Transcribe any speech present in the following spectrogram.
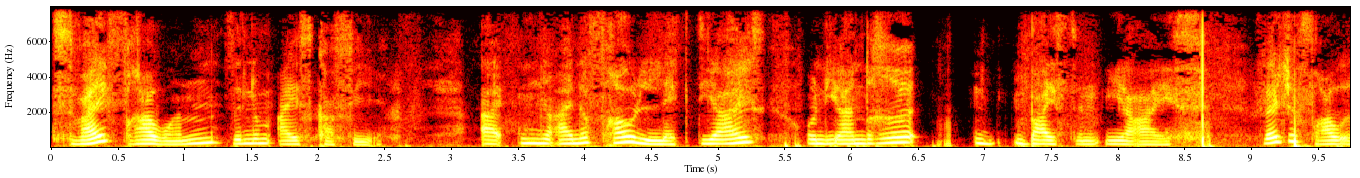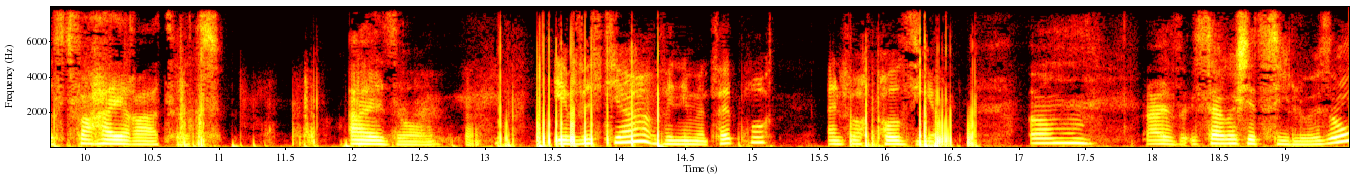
zwei Frauen sind im Eiscafé. Eine Frau leckt ihr Eis und die andere beißt in ihr Eis. Welche Frau ist verheiratet? Also, ihr wisst ja, wenn ihr mehr Zeit braucht, einfach pausieren. Ähm, also, ich sage euch jetzt die Lösung.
